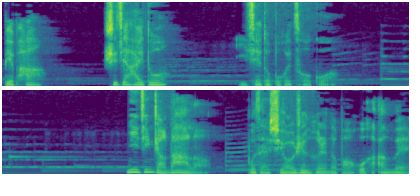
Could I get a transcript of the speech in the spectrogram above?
别怕，时间还多，一切都不会错过。你已经长大了。不再需要任何人的保护和安慰，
